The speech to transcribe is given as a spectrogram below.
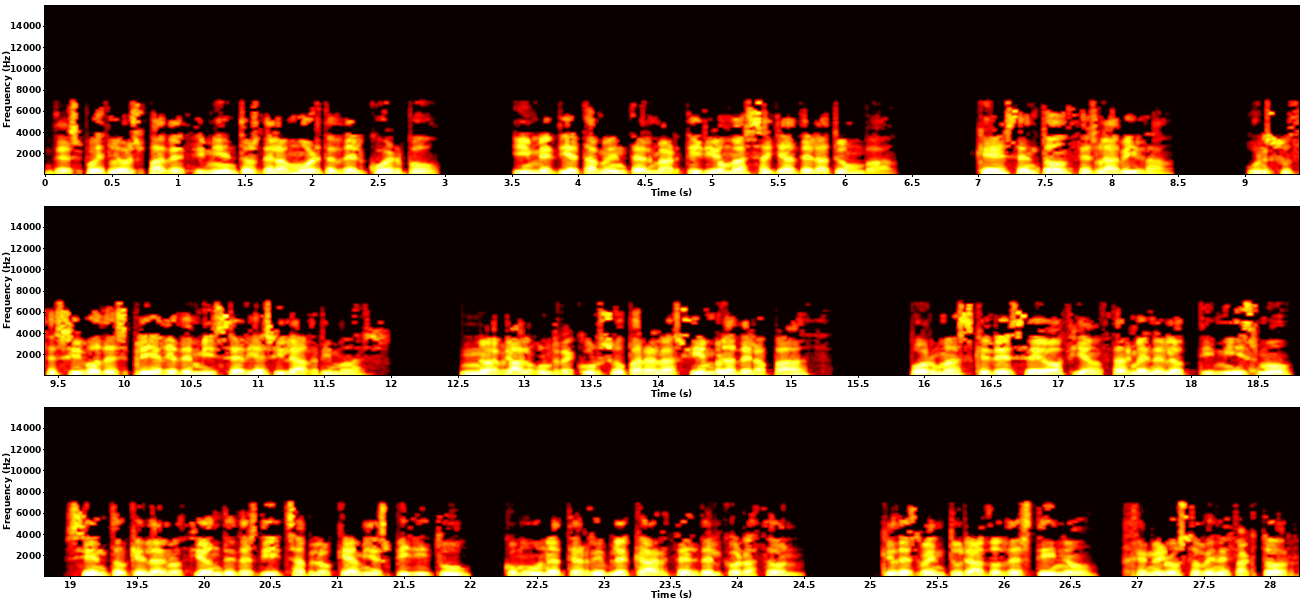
Después los padecimientos de la muerte del cuerpo. Inmediatamente el martirio más allá de la tumba. ¿Qué es entonces la vida? ¿Un sucesivo despliegue de miserias y lágrimas? ¿No habrá algún recurso para la siembra de la paz? Por más que deseo afianzarme en el optimismo, siento que la noción de desdicha bloquea mi espíritu, como una terrible cárcel del corazón. Qué desventurado destino, generoso benefactor.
